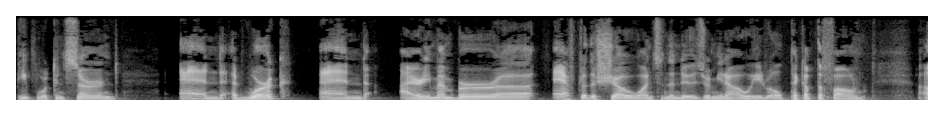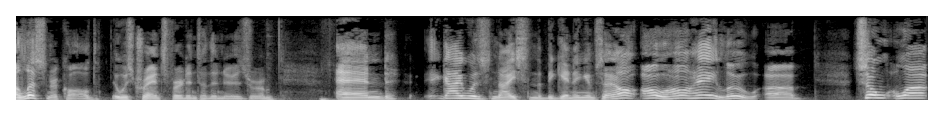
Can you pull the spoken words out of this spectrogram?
people were concerned, and at work, and I remember uh, after the show once in the newsroom, you know, we'd all pick up the phone. A listener called. It was transferred into the newsroom, and the guy was nice in the beginning and said, "Oh, oh, oh, hey, Lou. Uh, so, uh,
